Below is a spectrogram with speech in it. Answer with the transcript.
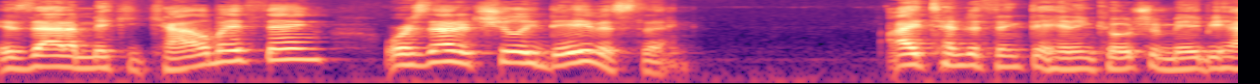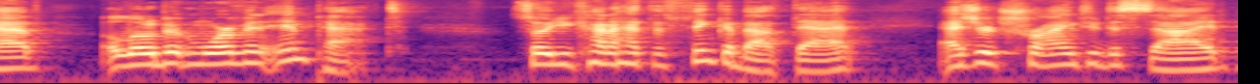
Is that a Mickey Callaway thing or is that a Chili Davis thing? I tend to think the hitting coach would maybe have a little bit more of an impact. So you kind of have to think about that as you're trying to decide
